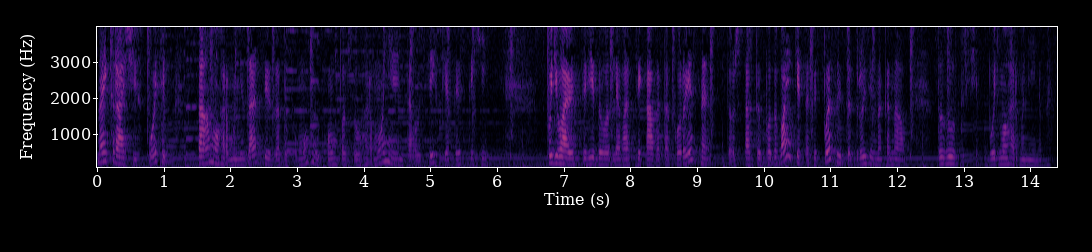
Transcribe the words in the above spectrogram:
найкращий спосіб самогармонізації за допомогою компасу гармонія та усіх п'яти стихій. Сподіваюсь, це відео для вас цікаве та корисне. Тож ставте вподобайки та підписуйте друзів на канал. До зустрічі! Будьмо гармонійними!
